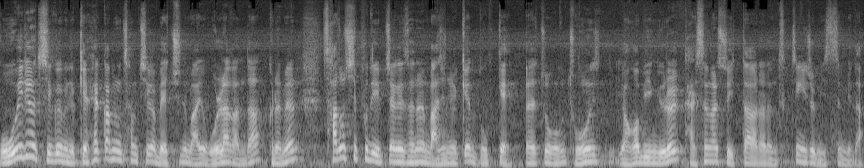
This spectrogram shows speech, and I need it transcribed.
오히려 지금 이렇게 횟감용 참치가 매출이 많이 올라간다 그러면 사조시푸드 입장에서는 마진율이 꽤 높게 좀 좋은 영업이익률을 달성할 수 있다라는 특징이 좀 있습니다.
